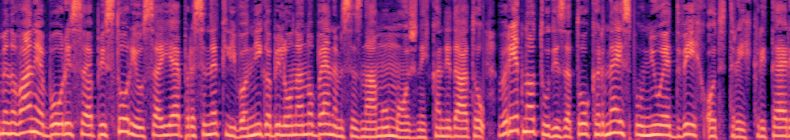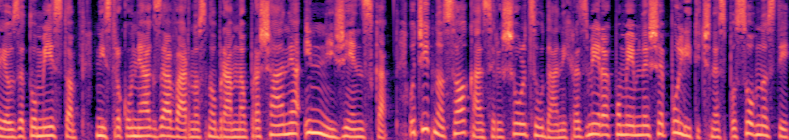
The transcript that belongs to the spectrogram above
Menovanje Borisa Pistoriusa je presenetljivo, ni ga bilo na nobenem seznamu možnih kandidatov. Verjetno tudi zato, ker ne izpolnjuje dveh od treh kriterijev za to mesto. Ni strokovnjak za varnostno obramna vprašanja in ni ženska. Očitno so kancerju šolcev v danih razmerah pomembnejše politične sposobnosti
